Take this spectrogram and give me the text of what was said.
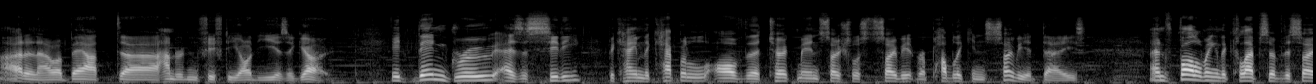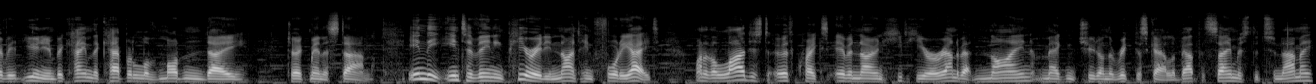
I don't know, about uh, 150 odd years ago. It then grew as a city became the capital of the Turkmen Socialist Soviet Republic in Soviet days, and following the collapse of the Soviet Union became the capital of modern day Turkmenistan. In the intervening period in 1948, one of the largest earthquakes ever known hit here around about 9 magnitude on the Richter scale, about the same as the tsunami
